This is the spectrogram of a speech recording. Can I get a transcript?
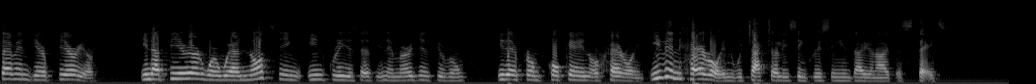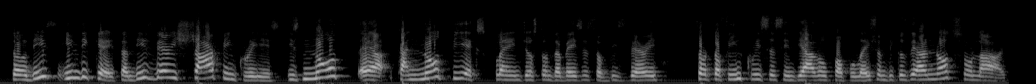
seven-year period, in a period where we are not seeing increases in emergency room, either from cocaine or heroin, even heroin, which actually is increasing in the United States. So this indicates that this very sharp increase is not, uh, cannot be explained just on the basis of these very sort of increases in the adult population because they are not so large.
